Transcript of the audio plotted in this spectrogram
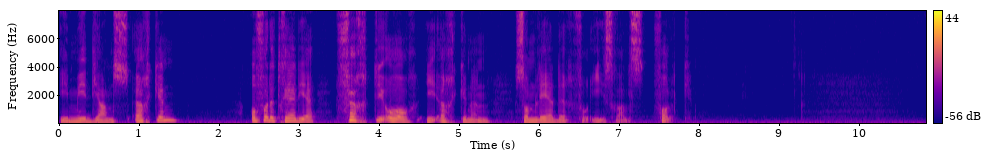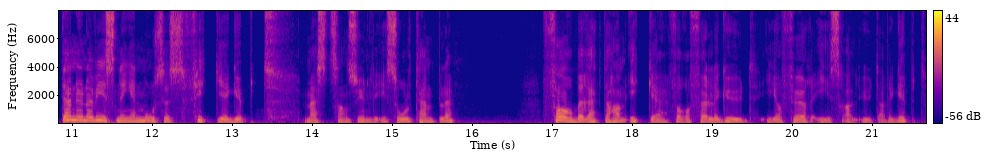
i Midjans ørken, og for det tredje 40 år i ørkenen som leder for Israels folk. Den undervisningen Moses fikk i Egypt, mest sannsynlig i soltempelet, forberedte ham ikke for å følge Gud i å føre Israel ut av Egypt.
